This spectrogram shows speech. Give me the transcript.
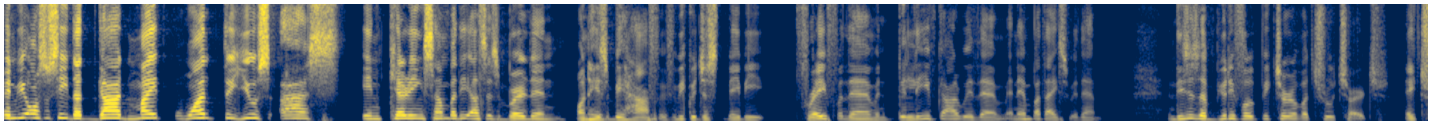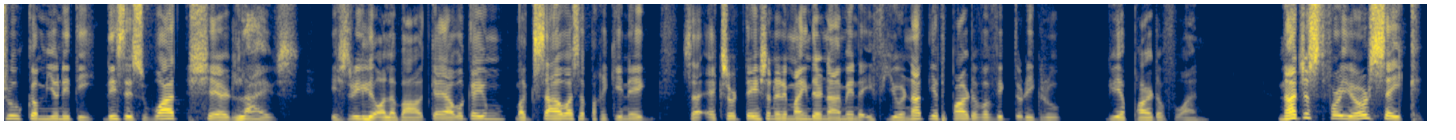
And we also see that God might want to use us in carrying somebody else's burden on his behalf. If we could just maybe pray for them and believe God with them and empathize with them. And this is a beautiful picture of a true church, a true community. This is what shared lives is really all about. Kaya wag kayong magsawa sa pakikinig sa exhortation and reminder namin that if you're not yet part of a victory group, be a part of one. Not just for your sake,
